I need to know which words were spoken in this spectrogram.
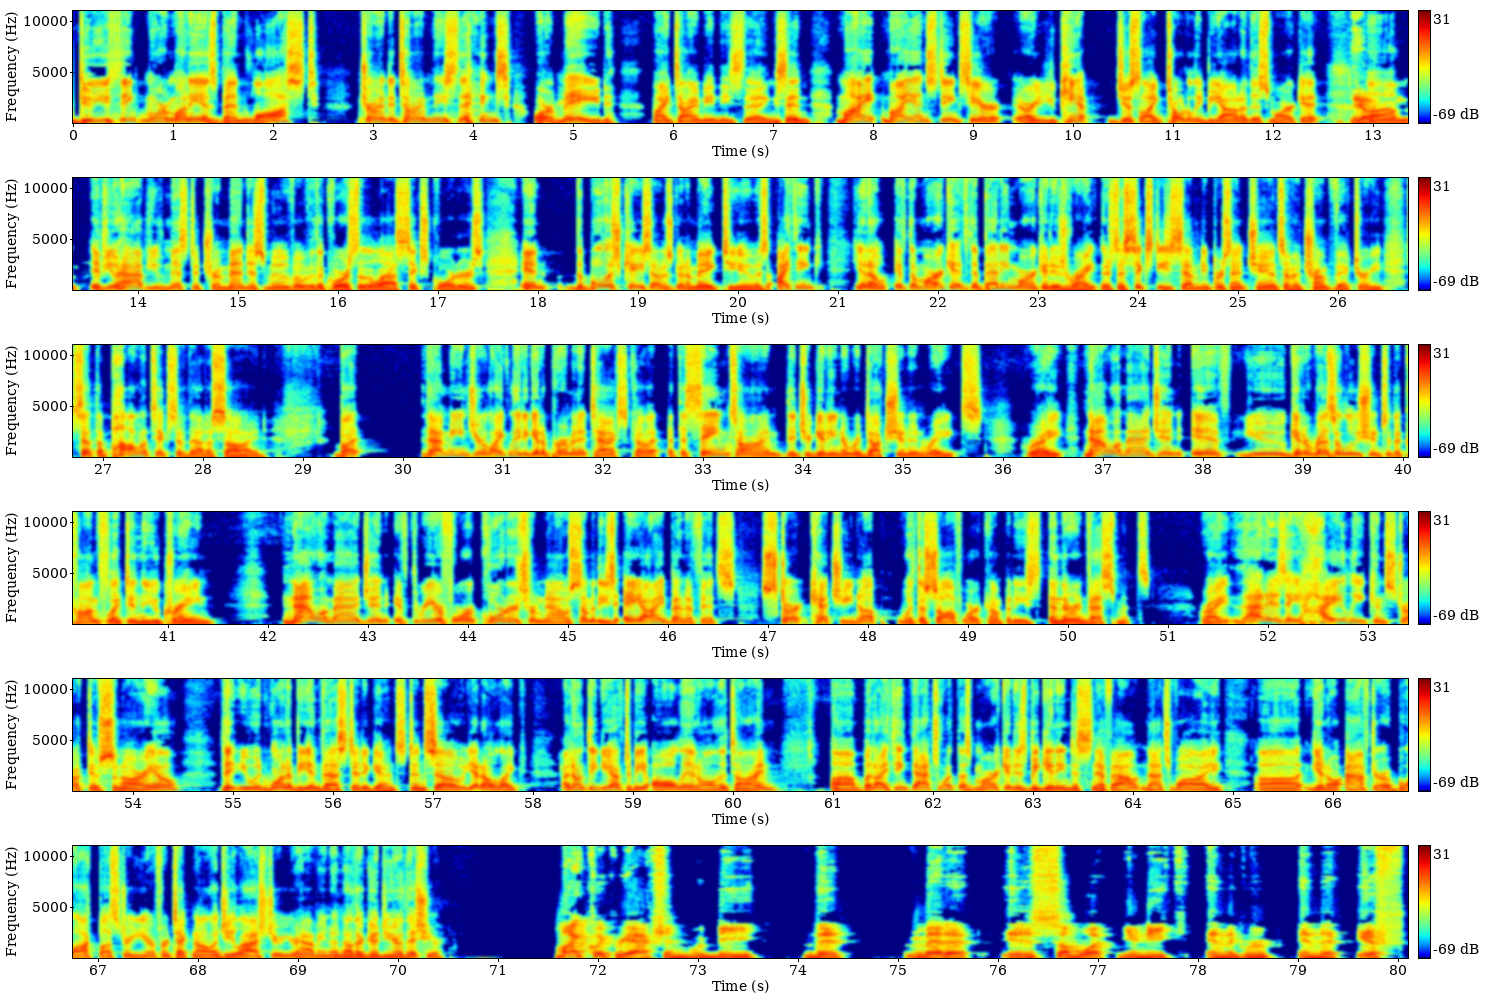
do you think more money has been lost trying to time these things or made by timing these things? And my my instincts here are you can't just like totally be out of this market. Yeah. Um, if you have, you've missed a tremendous move over the course of the last six quarters. And the bullish case I was going to make to you is I think you know, if the market, if the betting market is right, there's a 60, 70% chance of a Trump victory. Set the politics of that aside. But that means you're likely to get a permanent tax cut at the same time that you're getting a reduction in rates, right? Now imagine if you get a resolution to the conflict in the Ukraine. Now imagine if three or four quarters from now, some of these AI benefits start catching up with the software companies and their investments right? That is a highly constructive scenario that you would want to be invested against. And so, you know, like, I don't think you have to be all in all the time. Uh, but I think that's what the market is beginning to sniff out. And that's why, uh, you know, after a blockbuster year for technology last year, you're having another good year this year. My quick reaction would be that Meta is somewhat unique in the group in that if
